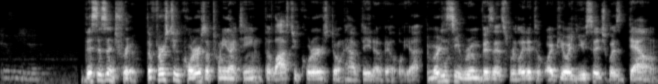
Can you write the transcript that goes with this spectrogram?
is needed. This isn't true. The first two quarters of 2019, the last two quarters don't have data available yet. Emergency room visits related to opioid usage was down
